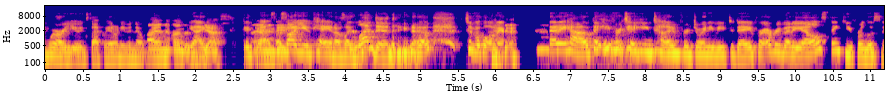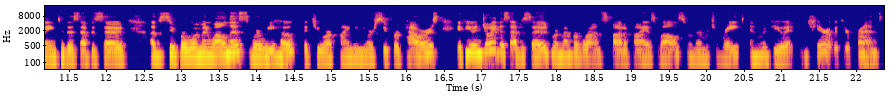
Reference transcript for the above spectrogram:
where are you exactly? I don't even know. I am in London. Yeah, yes, good guess. I, I saw UK and I was like London. You know, typical American. Anyhow, thank you for taking time for joining me today. For everybody else, thank you for listening to this episode of Superwoman Wellness, where we hope that you are finding your superpowers. If you enjoyed this episode, remember we're on Spotify as well. So remember to rate and review it and share it with your friends.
